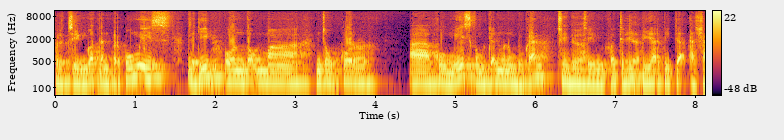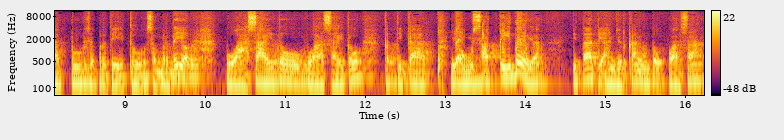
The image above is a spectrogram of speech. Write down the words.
berjenggot dan berkumis. Jadi untuk mencukur uh, kumis kemudian menumbuhkan Jenggot. jenggot. Jadi Iya. biar tidak tasyabuh seperti itu. Seperti yuk puasa itu, puasa itu ketika yaum sabti itu ya kita dianjurkan untuk puasa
